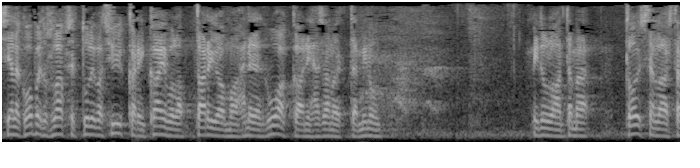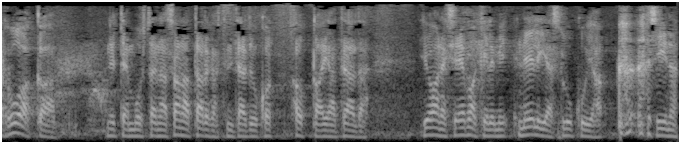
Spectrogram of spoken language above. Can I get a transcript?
Siellä kun opetuslapset tulivat Syykkarin kaivolla tarjoamaan hänelle ruokaa, niin hän sanoi, että minun, minulla on tämä toisenlaista ruokaa. Nyt en muista enää sana tarkasti, niin täytyy ottaa ihan täältä Johanneksen evankeliumi neljäs luku ja siinä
